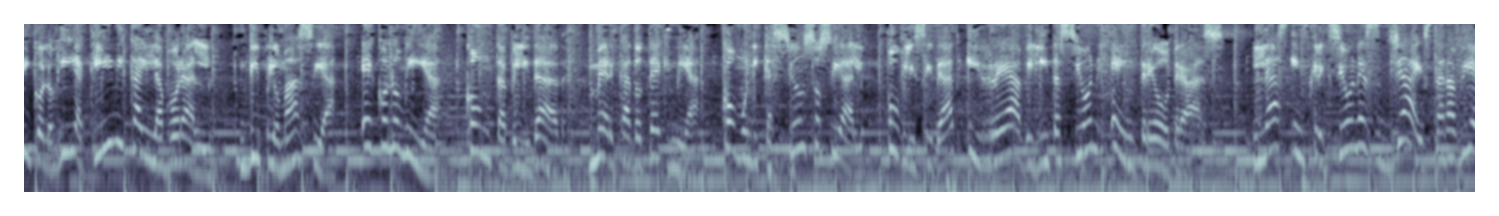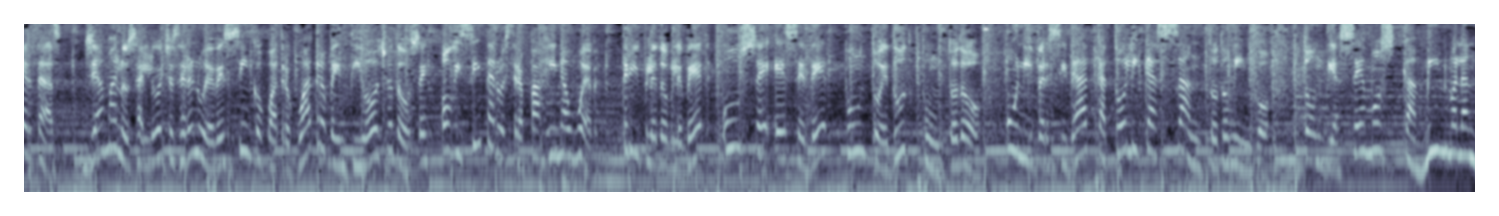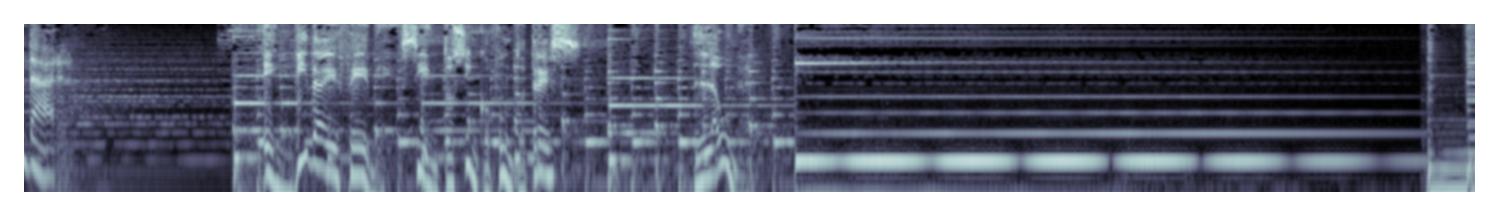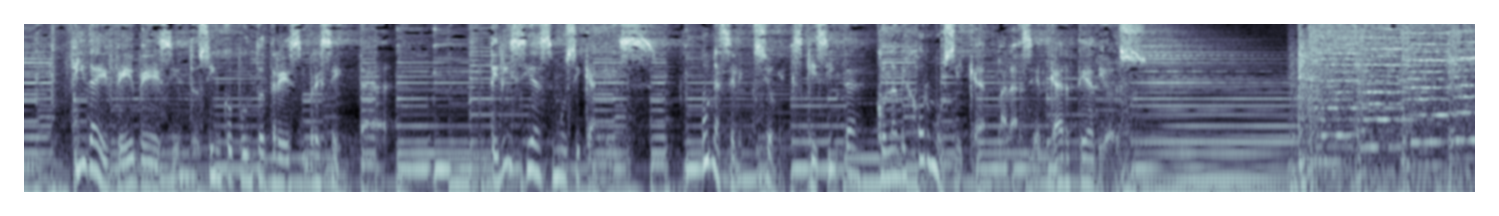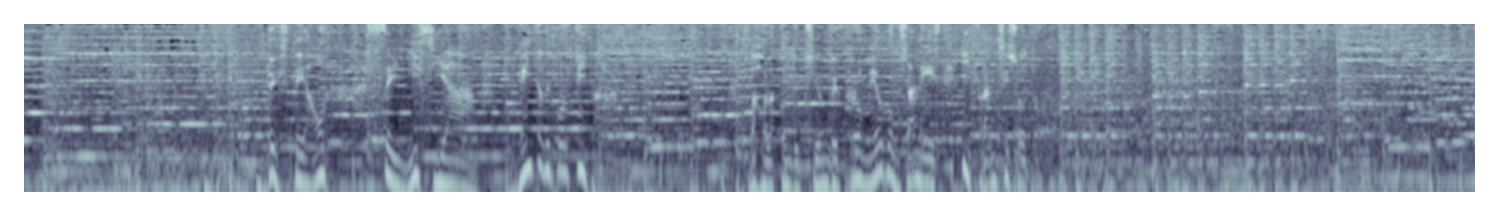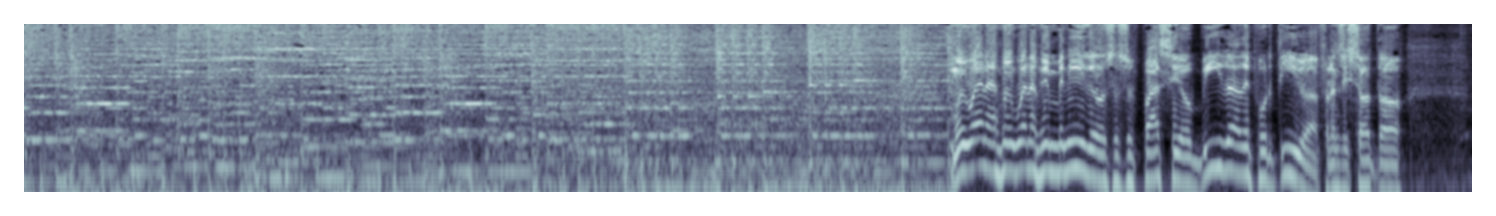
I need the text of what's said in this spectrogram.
psicología clínica y laboral, diplomacia, economía, contabilidad, mercadotecnia, comunicación social, publicidad y rehabilitación, entre otras. Las inscripciones ya están abiertas. Llámanos al 809-544-2812 o visita nuestra página web www.ucsd.edu.do. Universidad Católica Santo Domingo, donde hacemos camino al andar. En Vida FM 105.3, La Una. Vida FM 105.3 presenta Delicias Musicales. Una selección exquisita con la mejor música para acercarte a Dios. Desde ahora se inicia Vida Deportiva. Bajo la conducción de Romeo González y Francis Soto. Muy buenas, muy buenas, bienvenidos a su espacio Vida Deportiva. Francis Soto,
